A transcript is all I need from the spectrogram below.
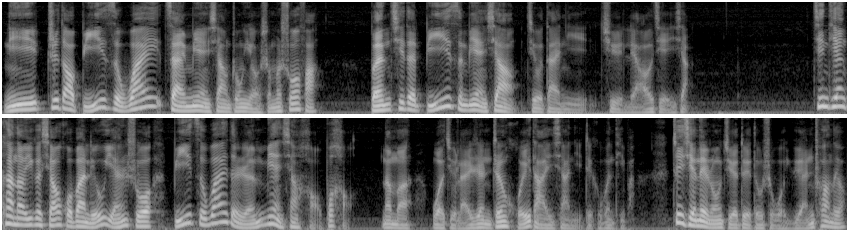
你知道鼻子歪在面相中有什么说法？本期的鼻子面相就带你去了解一下。今天看到一个小伙伴留言说鼻子歪的人面相好不好？那么我就来认真回答一下你这个问题吧。这些内容绝对都是我原创的哟。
